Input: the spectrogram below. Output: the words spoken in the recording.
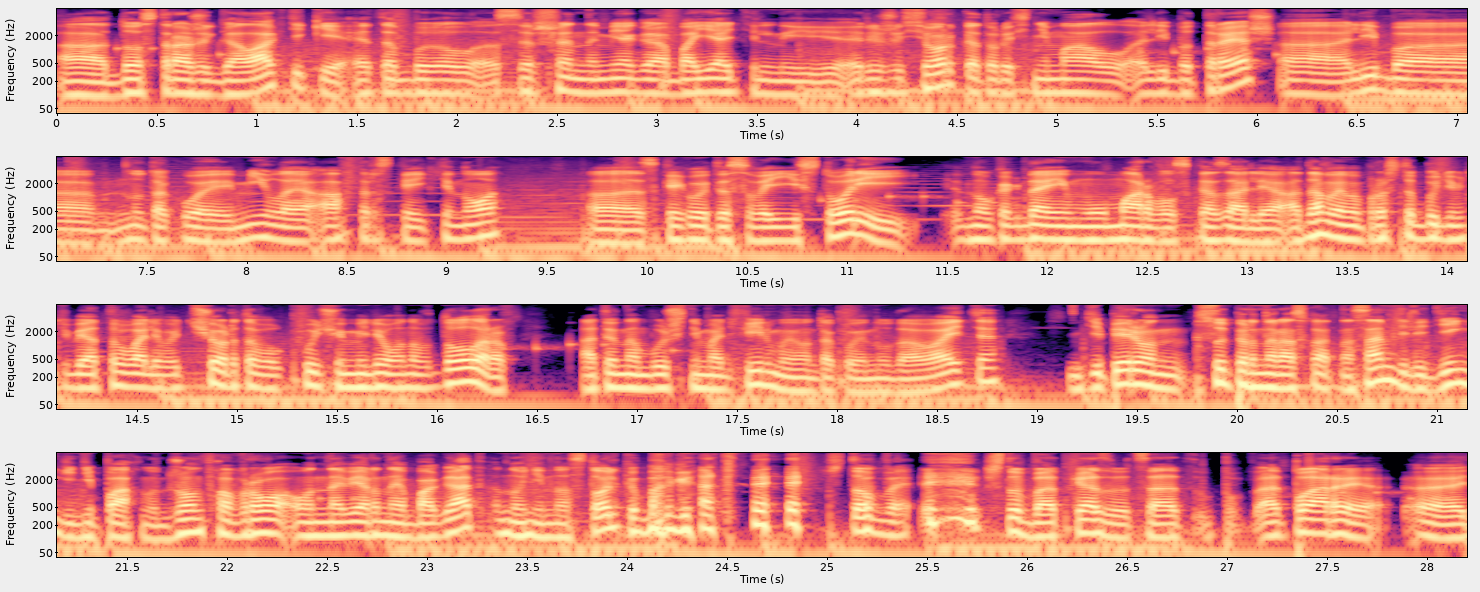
а, до Стражей Галактики. Это был совершенно мега обаятельный режиссер, который снимал либо трэш, а, либо, ну, такое милое авторское кино а, с какой-то своей историей. Но когда ему Марвел сказали, а давай мы просто будем тебе отваливать чертову кучу миллионов долларов, а ты нам будешь снимать фильмы, и он такой, ну давайте. Теперь он супер на расхват. На самом деле деньги не пахнут. Джон Фавро, он, наверное, богат, но не настолько богат, чтобы, чтобы отказываться от, от пары э,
